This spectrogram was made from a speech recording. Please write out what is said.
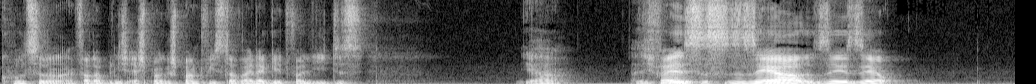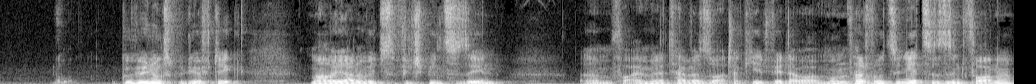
coolst du dann einfach. Da bin ich echt mal gespannt, wie es da weitergeht, weil die das, ja, also ich weiß, es ist sehr, sehr, sehr gewöhnungsbedürftig, Marianovic so viel Spiel zu sehen. Ähm, vor allem, wenn er teilweise so attackiert wird. Aber momentan funktioniert es, sie sind vorne.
